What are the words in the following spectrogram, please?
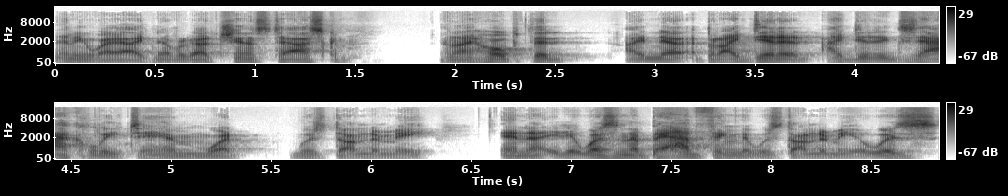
Anyway, I never got a chance to ask him. And I hope that I know, but I did it. I did exactly to him what was done to me. And uh, it wasn't a bad thing that was done to me. It was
